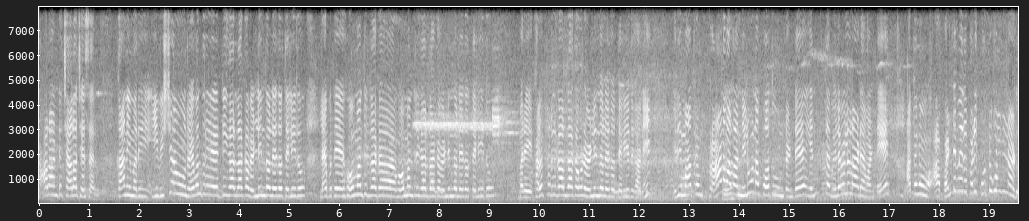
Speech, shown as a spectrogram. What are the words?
చాలా అంటే చాలా చేశారు. కానీ మరి ఈ విషయం రేవంత్ రెడ్డి గారి దాకా వెళ్ళిందో లేదో తెలియదు లేకపోతే హోంమంత్రి దాకా హోంమంత్రి గారి దాకా వెళ్ళిందో లేదో తెలియదు మరి కలెక్టర్ గారి దాకా కూడా వెళ్ళిందో లేదో తెలియదు కానీ ఇది మాత్రం ప్రాణం అలా నిలువున పోతూ ఉంటుంటే ఎంత విలవిలలాడామంటే అతను ఆ బండి మీద పడి కొట్టుకుంటున్నాడు.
